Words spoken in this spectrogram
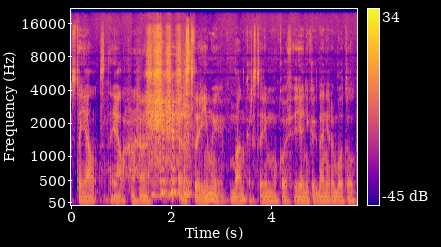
стоял, стоял растворимый, банк растворимого кофе. Я никогда не работал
